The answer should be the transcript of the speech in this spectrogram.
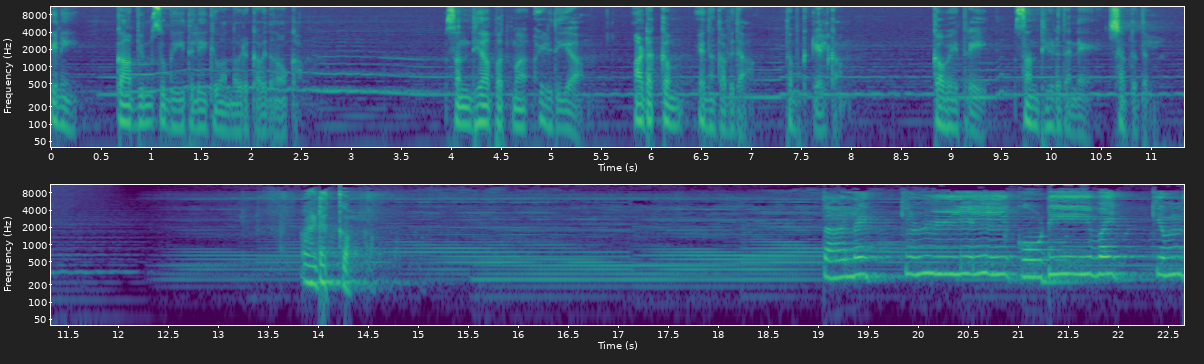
ഇനി കാവ്യം സുഖയത്തിലേക്ക് വന്ന ഒരു കവിത നോക്കാം. സന്ധ്യാപത്മ എഴുതിയ അടക്കം എന്ന കവിത നമുക്ക് കേൾക്കാം. കവയത്രി സന്ധ്യയുടെ തന്നെ ശബ്ദത്തിൽ. അടക്കം. തലയ്ക്കുള്ളിൽ കൊടിവയ്ക്കും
